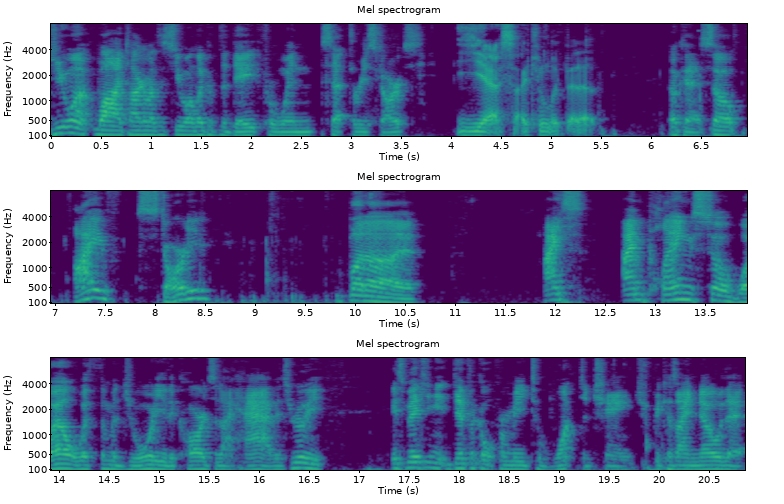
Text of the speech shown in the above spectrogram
do you want while I talk about this? Do you want to look up the date for when set three starts? Yes, I can look that up. Okay, so I've started, but uh, I I'm playing so well with the majority of the cards that I have. It's really it's making it difficult for me to want to change because I know that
